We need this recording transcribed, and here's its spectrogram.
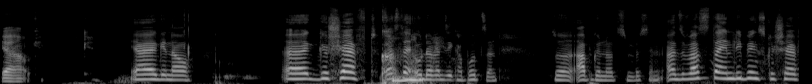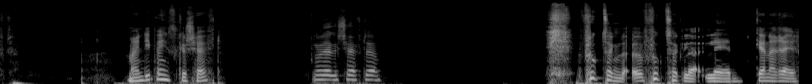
Ja, okay. Ja, ja, genau. Äh, Geschäft. Was denn? Oder wenn sie kaputt sind. So, abgenutzt ein bisschen. Also, was ist dein Lieblingsgeschäft? Mein Lieblingsgeschäft? Oder Geschäfte? Flugzeug, äh, Flugzeugläden, generell.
